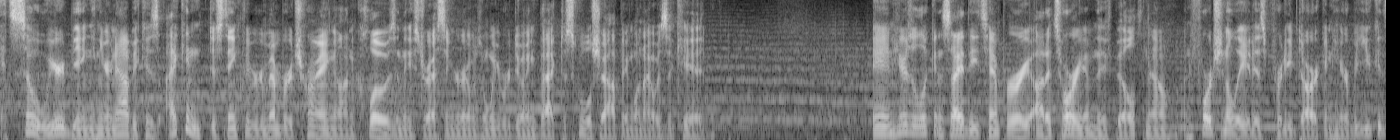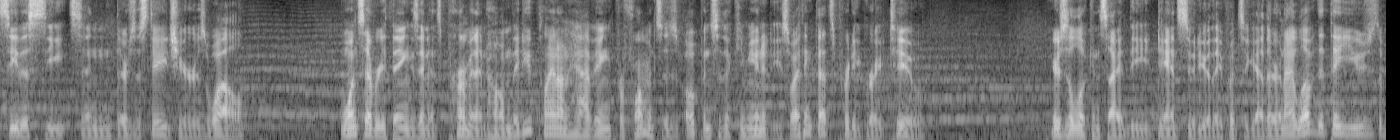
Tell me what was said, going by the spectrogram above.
It's so weird being in here now because I can distinctly remember trying on clothes in these dressing rooms when we were doing back to school shopping when I was a kid. And here's a look inside the temporary auditorium they've built. Now, unfortunately, it is pretty dark in here, but you can see the seats, and there's a stage here as well. Once everything's in its permanent home, they do plan on having performances open to the community, so I think that's pretty great too. Here's a look inside the dance studio they put together, and I love that they used a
